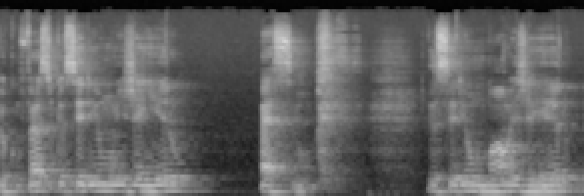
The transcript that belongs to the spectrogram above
Eu confesso que eu seria um engenheiro péssimo. Eu seria um mau engenheiro,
